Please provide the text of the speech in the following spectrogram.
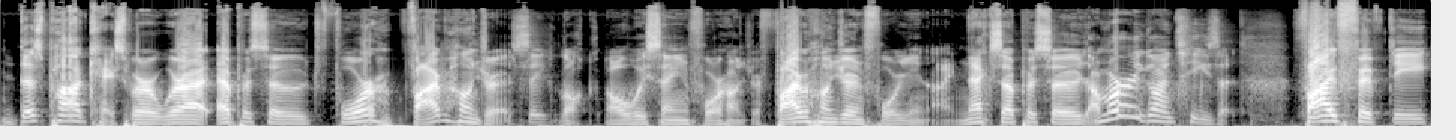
this podcast, where we're at episode four, 500. See, look, always saying 400, 549. Next episode, I'm already going to tease it. 550,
